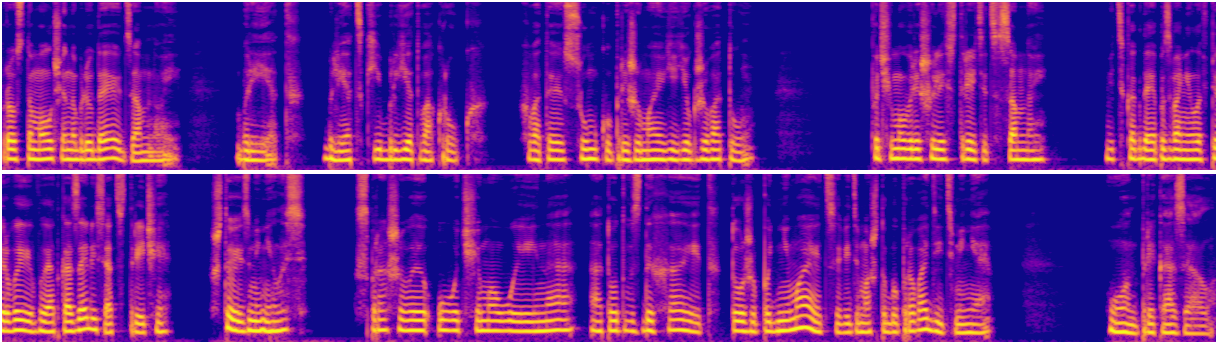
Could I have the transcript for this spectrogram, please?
Просто молча наблюдают за мной. Бред, бледский бред вокруг. Хватаю сумку, прижимаю ее к животу. Почему вы решили встретиться со мной? Ведь когда я позвонила впервые, вы отказались от встречи. Что изменилось? Спрашиваю отчима Уэйна, а тот вздыхает, тоже поднимается, видимо, чтобы проводить меня. Он приказал.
